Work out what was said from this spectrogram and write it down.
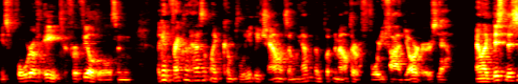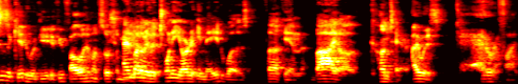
He's four of eight for field goals, and again, Franklin hasn't like completely challenged him. We haven't been putting him out there with forty-five yarders. Yeah. and like this, this is a kid who, if you if you follow him on social media, And by the way, the twenty yarder he made was fucking a cunt hair. I was terrified,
